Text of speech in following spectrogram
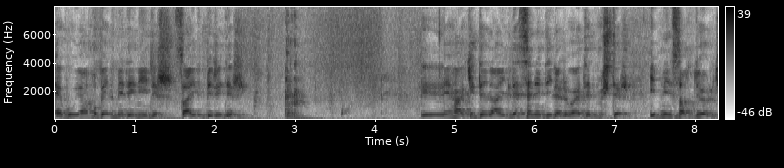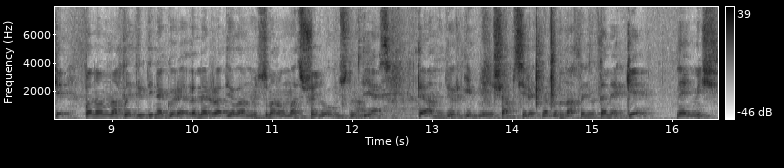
Ebu Yakub el-Medeni'dir. Zayıf biridir. Beyhaki Delail'de senediyle rivayet etmiştir. ibn İshak diyor ki bana nakledildiğine göre Ömer radıyallahu anh Müslüman olmaz şöyle olmuştur diye devam ediyor. İbn-i İşam siretine bunu naklediyor. Demek ki neymiş?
